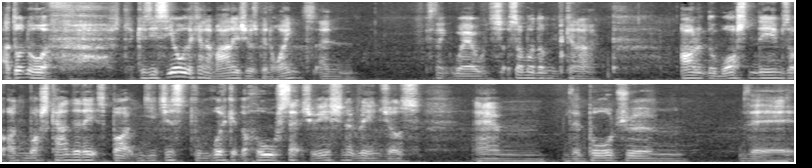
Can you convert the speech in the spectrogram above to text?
I don't know if because you see all the kind of managers been linked, and you think well some of them kind of aren't the worst names or worst candidates, but you just look at the whole situation at Rangers, um, the boardroom, the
